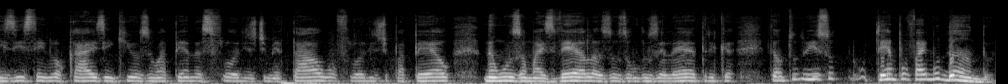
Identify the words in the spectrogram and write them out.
existem locais em que usam apenas flores de metal ou flores de papel, não usam mais velas, usam luz elétrica. Então, tudo isso, o tempo vai mudando.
